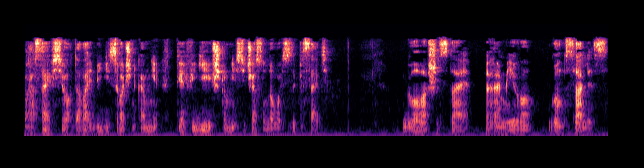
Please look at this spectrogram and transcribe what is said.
Бросай все, давай, беги срочно ко мне. Ты офигеешь, что мне сейчас удалось записать. Глава шестая. Рамиро Гонсалес.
